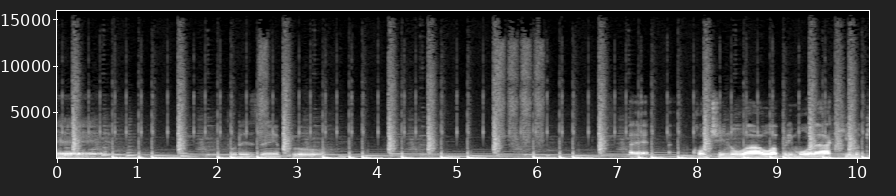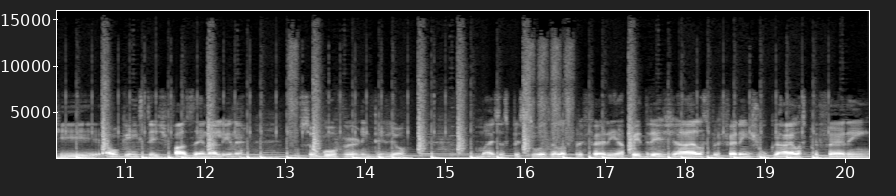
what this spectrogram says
é, por exemplo, é, continuar ou aprimorar aquilo que alguém esteja fazendo ali, né? No seu governo, entendeu? Mas as pessoas elas preferem apedrejar, elas preferem julgar, elas preferem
